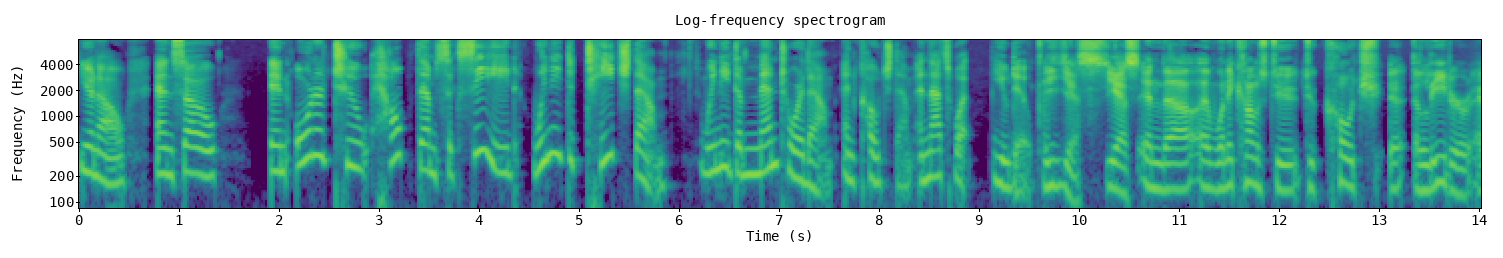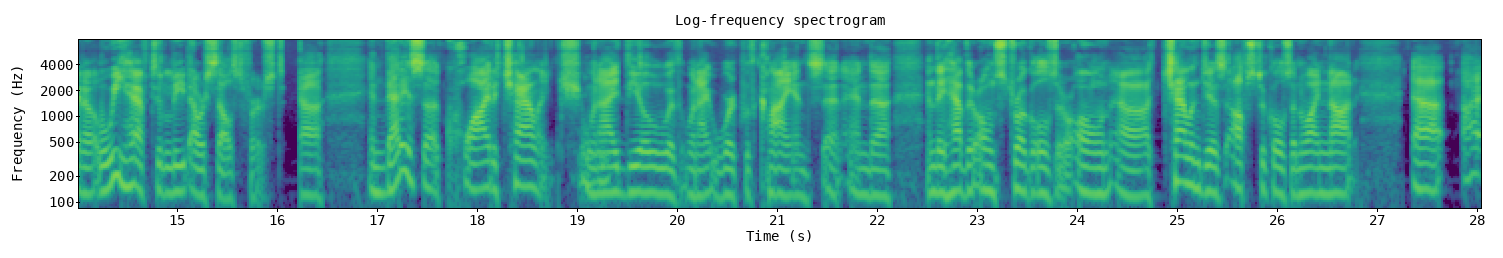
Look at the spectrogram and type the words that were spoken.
you know. And so, in order to help them succeed, we need to teach them we need to mentor them and coach them. And that's what you do. Yes, yes, and uh, when it comes to to coach a leader, and uh, we have to lead ourselves first, uh, and that is uh, quite a challenge mm-hmm. when I deal with when I work with clients, and and uh, and they have their own struggles, their own uh, challenges, obstacles, and why not. I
